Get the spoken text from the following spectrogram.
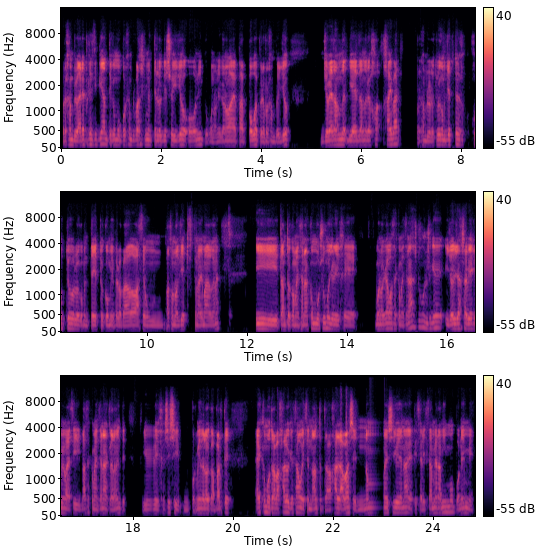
Por ejemplo, eres principiante, como por ejemplo, básicamente lo que soy yo o Nico, bueno, Nico no va para power, pero por ejemplo, yo, yo voy, dando, voy dándole high bar, por ejemplo, lo estuve comentando, justo lo comenté esto con mi preparador hace, un, hace unos días que hice una llamada con él, y tanto convencional como sumo, yo le dije, bueno, ¿qué vamos a hacer? ¿Convencional, sumo, no sé qué? Y yo ya sabía que me iba a decir, vas a hacer convencional, claramente. Y yo le dije, sí, sí, por mí de loco. Aparte, es como trabajar lo que estábamos diciendo antes, trabajar la base. No me sirve de nada especializarme ahora mismo, ponerme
